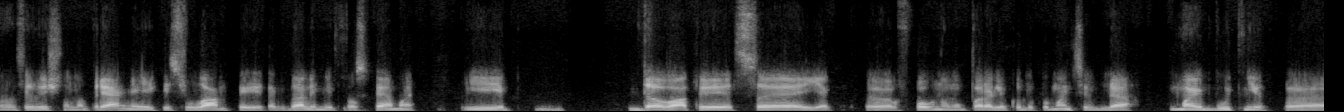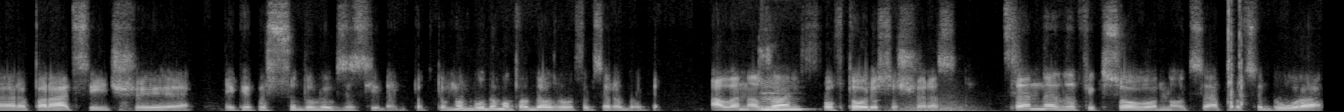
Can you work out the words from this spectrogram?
е, фізично-матеріальні, якісь уламки і так далі, мікросхеми, і давати це як е, в повному переліку документів для майбутніх е, репарацій чи якихось судових засідань. Тобто, ми будемо продовжувати це робити. Але на жаль, повторюся ще раз, це не зафіксовано. Ця процедура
